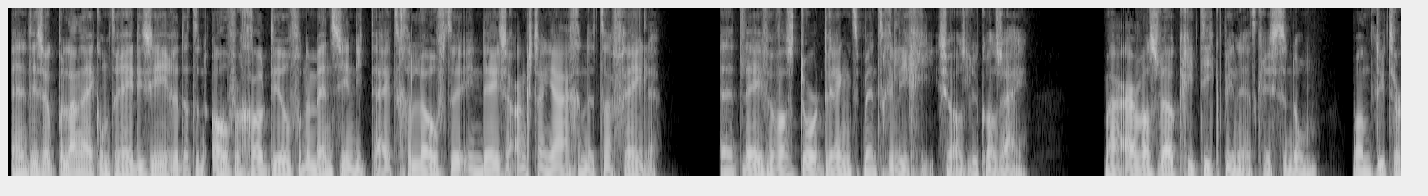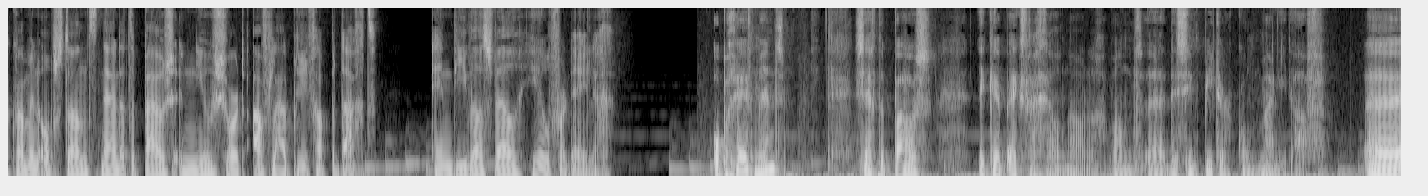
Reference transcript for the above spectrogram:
En het is ook belangrijk om te realiseren dat een overgroot deel van de mensen in die tijd geloofde in deze angstaanjagende tafereelen. Het leven was doordrenkt met religie, zoals Luc al zei. Maar er was wel kritiek binnen het christendom, want Luther kwam in opstand nadat de paus een nieuw soort aflaatbrief had bedacht. En die was wel heel voordelig. Op een gegeven moment zegt de paus: Ik heb extra geld nodig, want uh, de Sint-Pieter komt maar niet af. Uh,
